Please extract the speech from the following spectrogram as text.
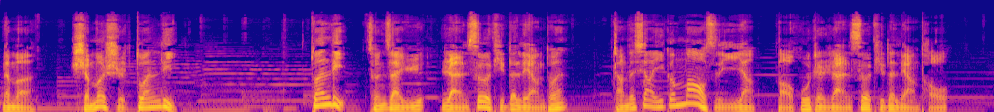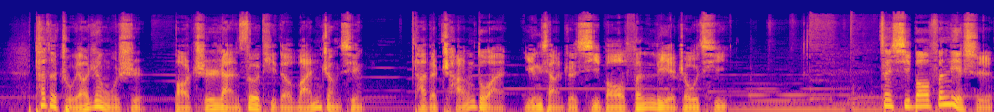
那么，什么是端粒？端粒存在于染色体的两端。长得像一个帽子一样，保护着染色体的两头。它的主要任务是保持染色体的完整性。它的长短影响着细胞分裂周期。在细胞分裂时，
